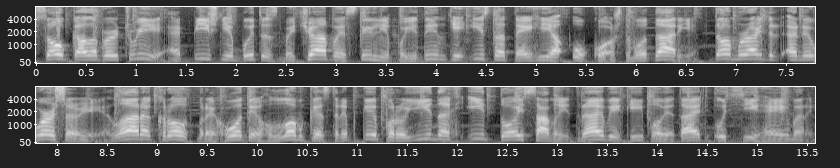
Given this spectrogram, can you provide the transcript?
Soul Calibur 3 епічні бити з мечами, стильні поєдинки і стратегія у кожному ударі. Tomb Raider Anniversary, Lara Croft пригоди, гломки, стрибки по руїнах і той самий драйв, який пам'ятають усі геймери.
